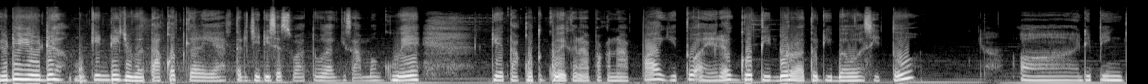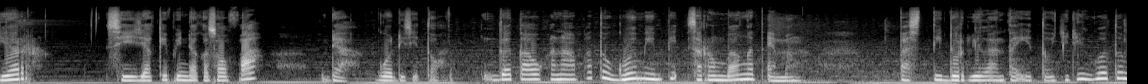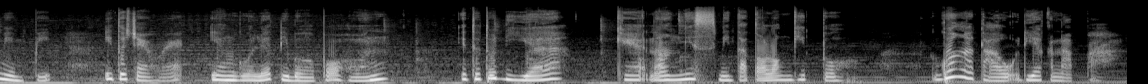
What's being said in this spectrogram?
Yaudah yaudah. Mungkin dia juga takut kali ya terjadi sesuatu lagi sama gue. Dia takut gue kenapa kenapa gitu. Akhirnya gue tidur atau di bawah situ. Uh, di pinggir. Si Jaki pindah ke sofa. Udah gue di situ gak tahu kenapa tuh gue mimpi serem banget emang. Pas tidur di lantai itu jadi gue tuh mimpi itu cewek yang gue lihat di bawah pohon itu tuh dia kayak nangis minta tolong gitu. Gue nggak tahu dia kenapa.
